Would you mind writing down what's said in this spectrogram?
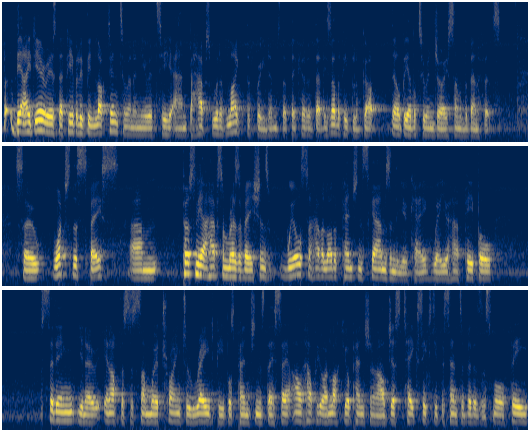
But the idea is that people who've been locked into an annuity and perhaps would have liked the freedoms that they could have, that these other people have got, they'll be able to enjoy some of the benefits. So watch this space. Um, personally, I have some reservations. We also have a lot of pension scams in the UK where you have people sitting, you know, in offices somewhere trying to raid people's pensions. They say, "I'll help you unlock your pension, and I'll just take 60% of it as a small fee."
